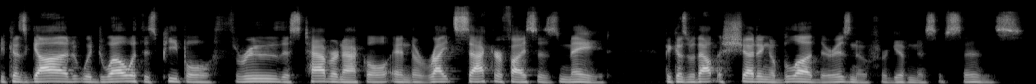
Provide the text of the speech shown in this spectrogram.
because God would dwell with his people through this tabernacle and the right sacrifices made. Because without the shedding of blood, there is no forgiveness of sins.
